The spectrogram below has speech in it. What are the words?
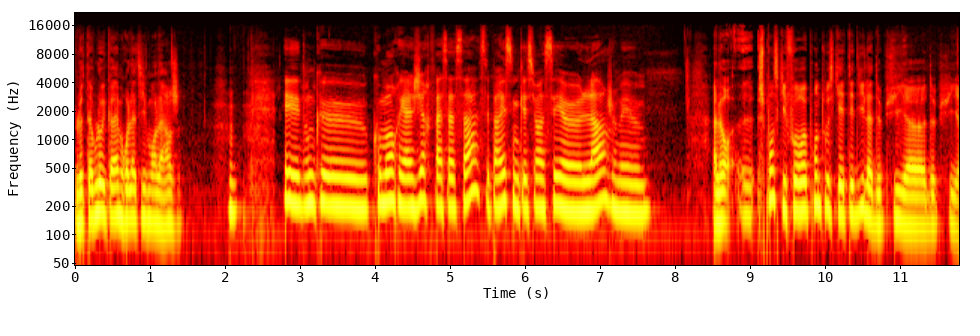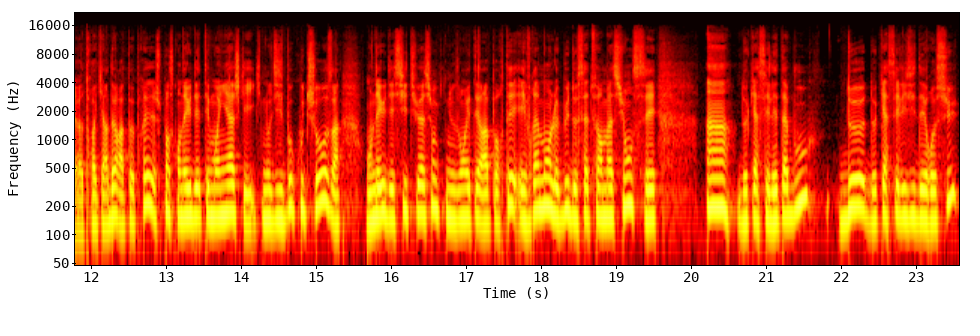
Le tableau est quand même relativement large. Et donc, euh, comment réagir face à ça? C'est pareil, c'est une question assez euh, large, mais... Alors, euh, je pense qu'il faut reprendre tout ce qui a été dit là depuis, euh, euh, trois quarts d'heure à peu près. Je pense qu'on a eu des témoignages qui, qui, nous disent beaucoup de choses. On a eu des situations qui nous ont été rapportées. Et vraiment, le but de cette formation, c'est un, de casser les tabous, deux, de casser les idées reçues,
